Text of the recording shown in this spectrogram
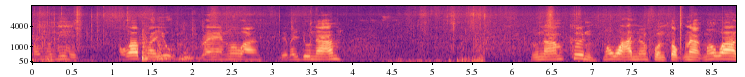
มาอยู่นี่ เพราะว่าพายุแรงเมื่อวาน เดี๋ยวไปดูน้ำดูน้ำขึ้นเมื่อวานเนี่ยฝนตกหนัก เมื่อวาน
